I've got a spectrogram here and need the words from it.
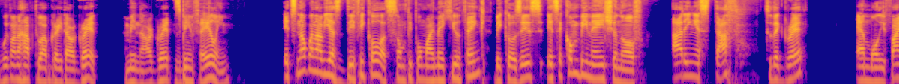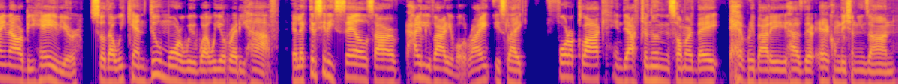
we're going to have to upgrade our grid. I mean, our grid has been failing. It's not going to be as difficult as some people might make you think because it's, it's a combination of adding stuff to the grid and modifying our behavior so that we can do more with what we already have. Electricity sales are highly variable, right? It's like four o'clock in the afternoon in the summer day, everybody has their air conditionings on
